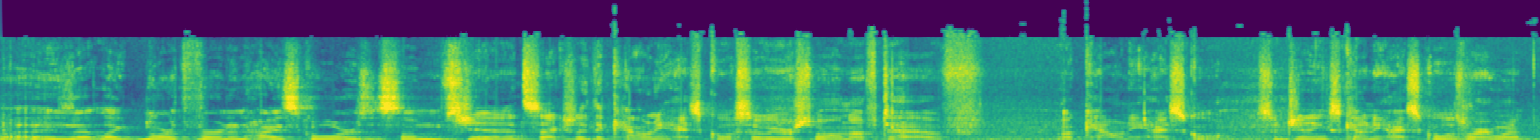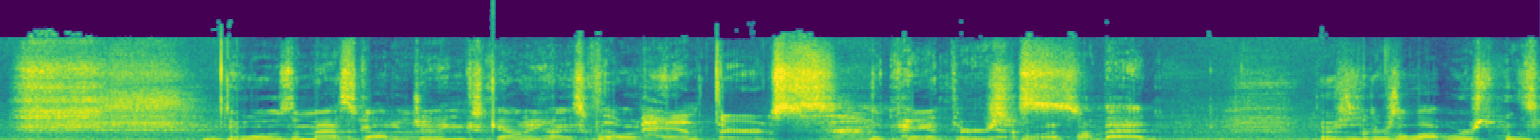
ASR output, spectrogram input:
uh, is that like North Vernon High School or is it some? School? Yeah, it's actually the county high school. So we were small enough to have a county high school. So Jennings County High School is where I went. And what was the mascot uh, of Jennings County High School? The Panthers. The Panthers. Yes. Well, that's not bad. There's there's a lot worse ones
